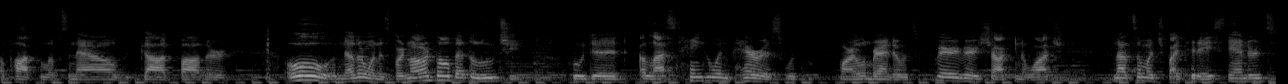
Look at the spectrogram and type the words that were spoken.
Apocalypse Now, The Godfather. Oh, another one is Bernardo Bertolucci, who did A Last Tango in Paris with Marlon Brando. It's very, very shocking to watch. Not so much by today's standards.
